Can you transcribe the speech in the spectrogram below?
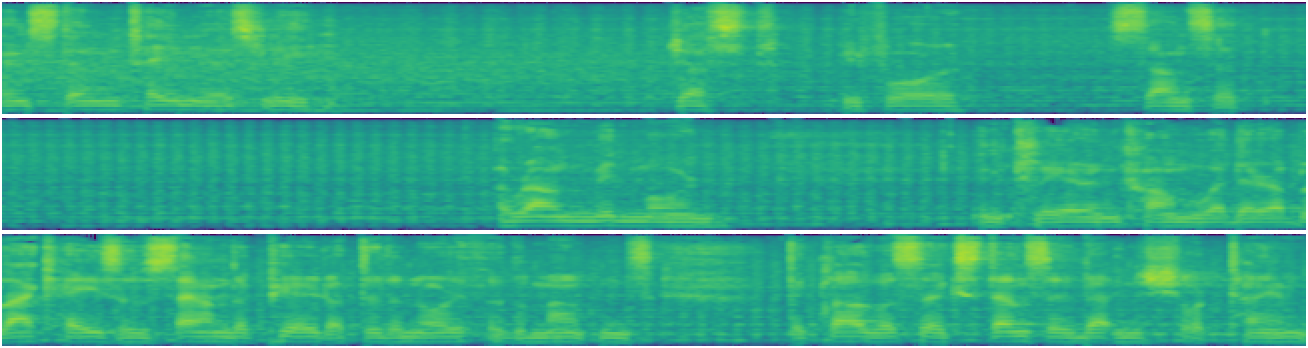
instantaneously just before sunset. Around mid morn, in clear and calm weather, a black haze of sand appeared up to the north of the mountains. The cloud was so extensive that in a short time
